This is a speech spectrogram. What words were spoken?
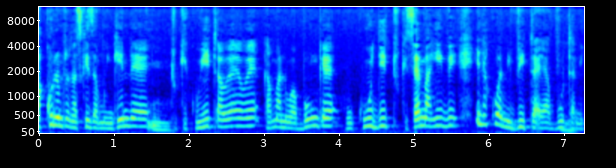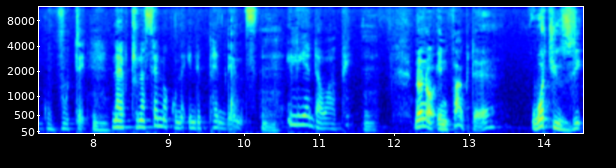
Hakuna mtu anasikiza mwingine. mm. Tukikuita wewe kama ni wabunge, hukuji. Tukisema hivi, inakuwa ni vita ya vuta mm. ni kuvute, mm. na tunasema kuna independence. mm. Ilienda wapi? no no in fact eh, what you see,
